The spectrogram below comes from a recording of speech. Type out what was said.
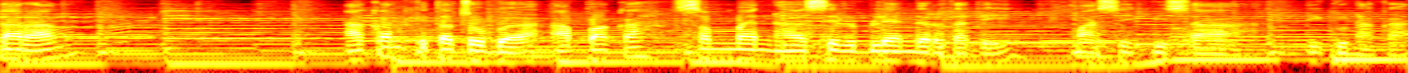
Sekarang akan kita coba apakah semen hasil blender tadi masih bisa digunakan.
